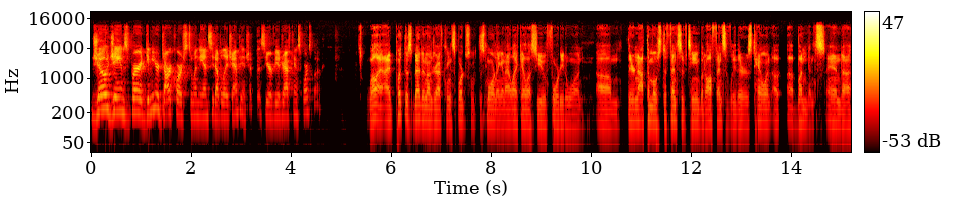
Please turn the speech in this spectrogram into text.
Joe James Bird, give me your dark horse to win the NCAA championship this year via DraftKings Sportsbook. Well, I, I put this bet in on DraftKings Sportsbook this morning, and I like LSU 40 to 1. Um, they're not the most defensive team, but offensively there is talent abundance. And uh,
